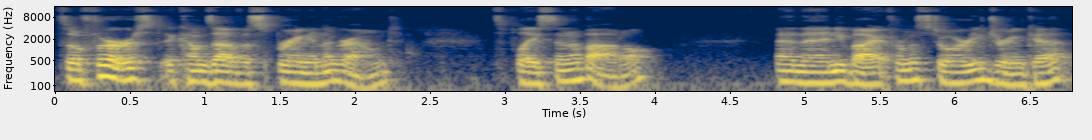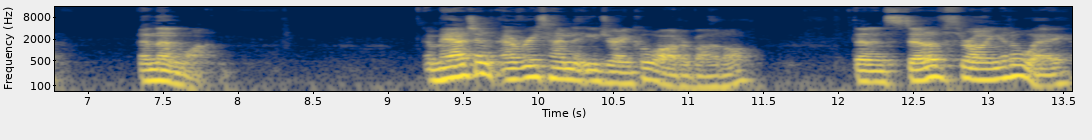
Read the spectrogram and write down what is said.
So first, it comes out of a spring in the ground. It's placed in a bottle. And then you buy it from a store, you drink it, and then what? Imagine every time that you drank a water bottle, that instead of throwing it away,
